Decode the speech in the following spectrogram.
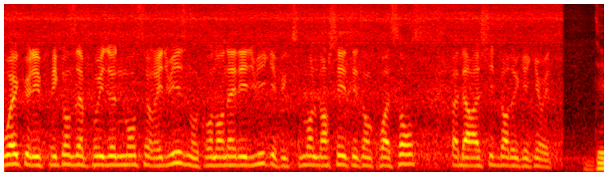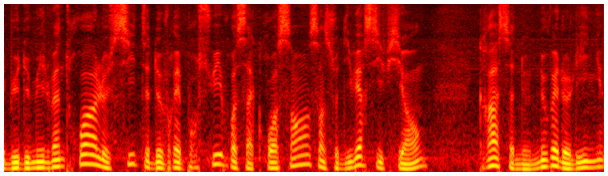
voit que les fréquences d'approvisionnement se réduisent, donc on en a déduit qu'effectivement le marché était en croissance, pas d'arachide, beurre de cacahuète. Début 2023, le site devrait poursuivre sa croissance en se diversifiant grâce à une nouvelle ligne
